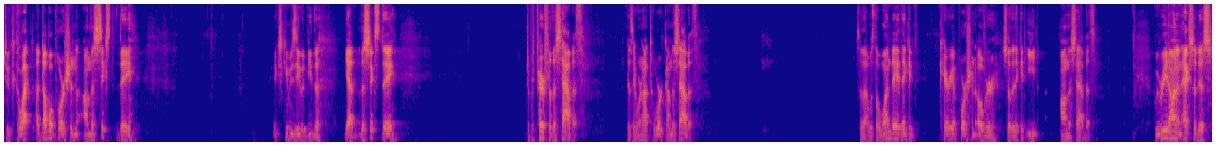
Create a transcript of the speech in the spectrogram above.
to collect a double portion on the sixth day. Excuse me, would be the, yeah, the sixth day to prepare for the Sabbath because they were not to work on the Sabbath. So that was the one day they could carry a portion over so that they could eat on the Sabbath. We read on in Exodus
